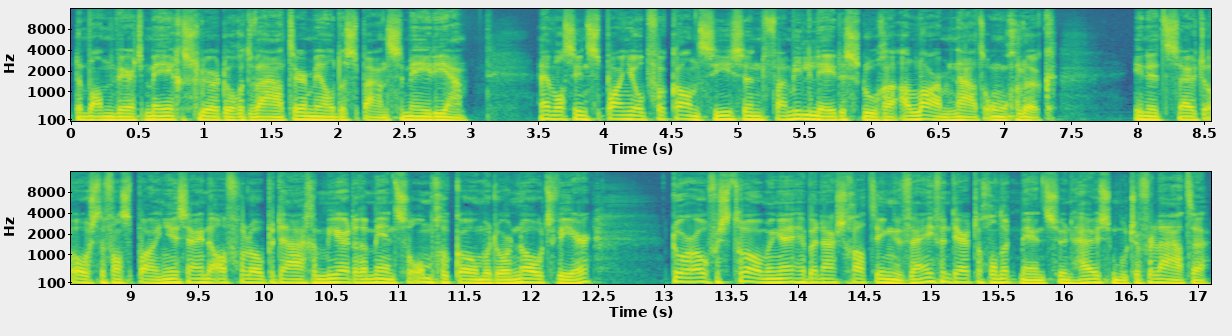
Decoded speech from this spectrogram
De man werd meegesleurd door het water, melden Spaanse media. Hij was in Spanje op vakantie. Zijn familieleden sloegen alarm na het ongeluk. In het zuidoosten van Spanje zijn de afgelopen dagen... meerdere mensen omgekomen door noodweer. Door overstromingen hebben naar schatting 3500 mensen hun huis moeten verlaten.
